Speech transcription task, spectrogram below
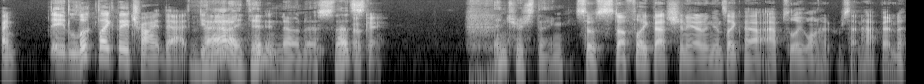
I'm. It looked like they tried that. That I didn't notice. That's Okay. interesting. So stuff like that, shenanigans like that, absolutely 100% happened.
